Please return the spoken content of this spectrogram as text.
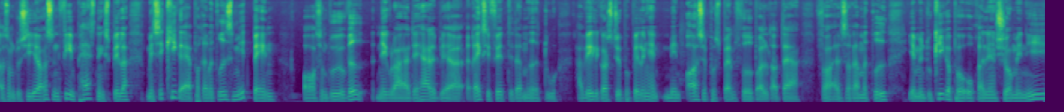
og som du siger, også en fin pasningsspiller, men så kigger jeg på Real Madrids midtbane, og som du jo ved, Nikolaj, det her det bliver rigtig fedt, det der med, at du har virkelig godt styr på Bellingham, men også på spansk fodbold, og derfor altså Real Madrid. Jamen, du kigger på Aurelien Chouameni,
